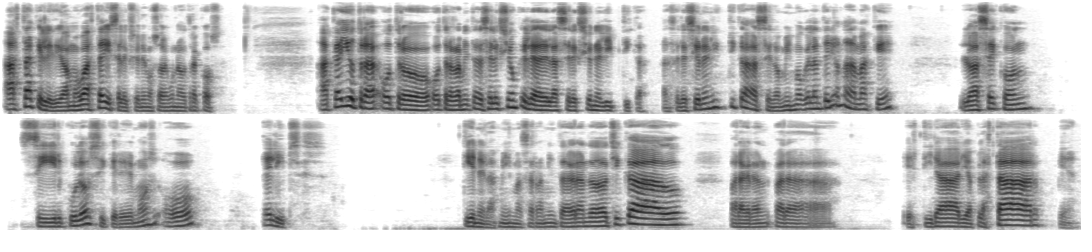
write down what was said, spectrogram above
hasta que le digamos basta y seleccionemos alguna otra cosa. Acá hay otra, otra herramienta de selección que es la de la selección elíptica. La selección elíptica hace lo mismo que la anterior, nada más que lo hace con círculos, si queremos, o elipses tiene las mismas herramientas de agrandado achicado, para, estirar y aplastar. Bien.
